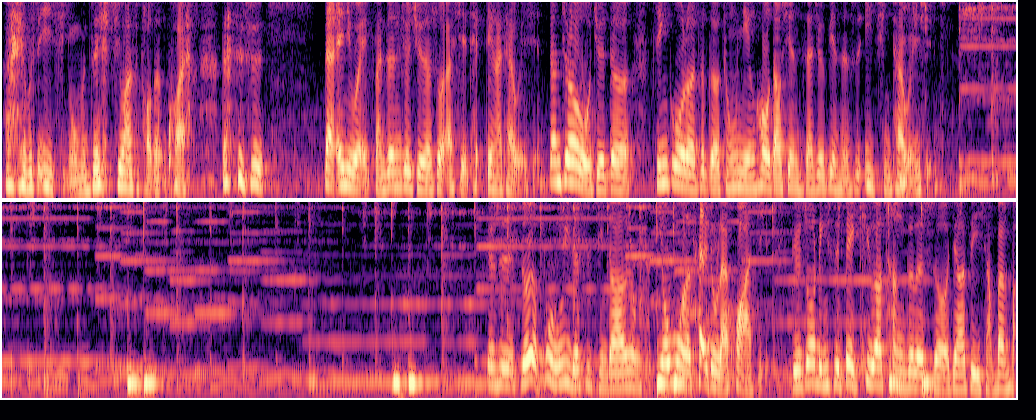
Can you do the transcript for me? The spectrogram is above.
哎，也不是疫情，我们这一计划是跑得很快，但是但 anyway，反正就觉得说啊，写太恋爱太危险。但最后我觉得，经过了这个从年后到现在，就变成是疫情太危险。就是所有不如意的事情都要用幽默的态度来化解。比如说临时被 Q 要唱歌的时候，就要自己想办法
